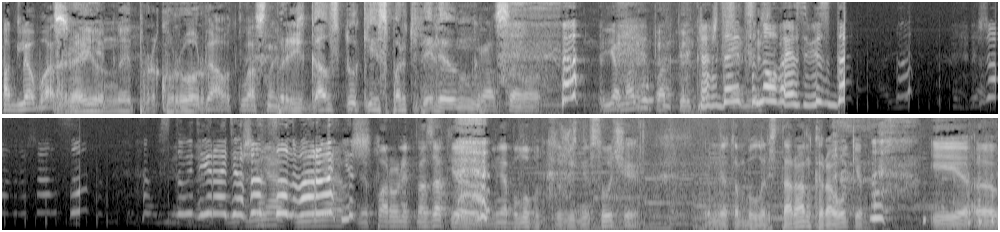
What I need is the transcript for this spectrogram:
А для вас? Районный прокурор Да, вот классная при галстуке с портфелем. красава. Я могу подпеть? Рождается новая звезда. Шансон. В студии радио «Шансон меня- Воронеж». меня пару лет назад я, у меня был опыт жизни в Сочи. У меня там был ресторан, караоке. И э,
